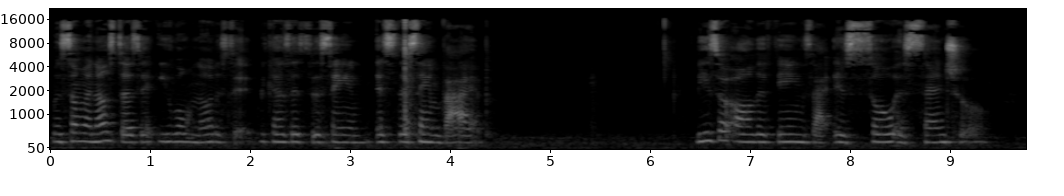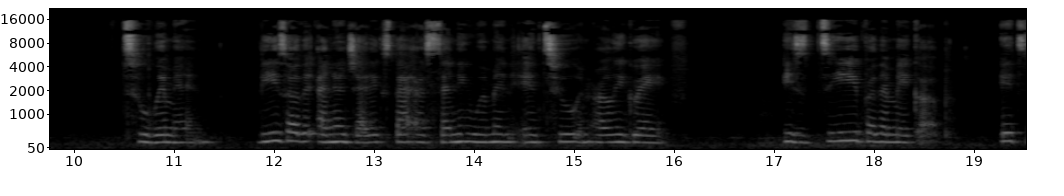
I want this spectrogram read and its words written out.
when someone else does it, you won't notice it because it's the same, it's the same vibe. These are all the things that is so essential to women. These are the energetics that are sending women into an early grave It's deeper than makeup. It's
